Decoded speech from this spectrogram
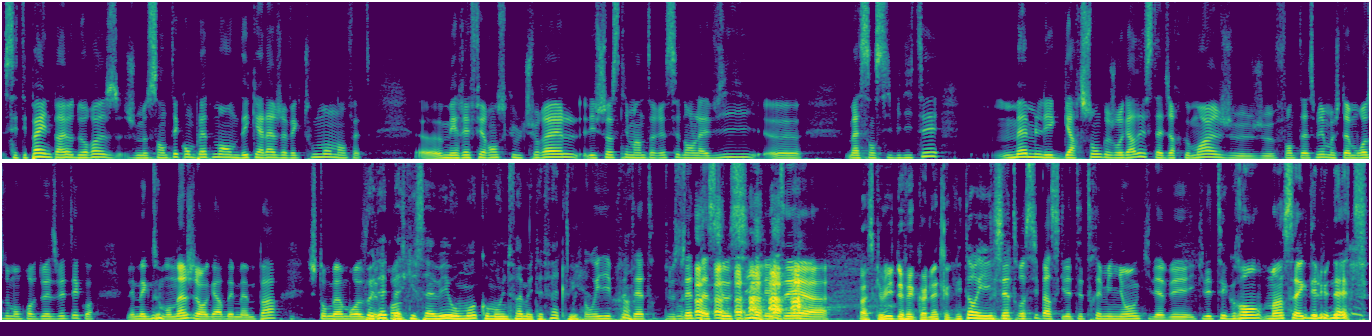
c'était pas une période heureuse. Je me sentais complètement en décalage avec tout le monde en fait. Euh, mes références culturelles, les choses qui m'intéressaient dans la vie, euh, ma sensibilité, même les garçons que je regardais, c'est-à-dire que moi, je, je fantasmais, moi j'étais amoureuse de mon prof de SVT quoi. Les mecs de mon âge, je les regardais même pas. Je tombais amoureuse Peut-être parce qu'il savait au moins comment une femme était faite, lui. Oui, peut-être, peut-être parce que aussi il était, euh, Parce que lui devait connaître le clitoris. peut-être aussi parce qu'il était très mignon, qu'il avait, qu'il était grand, mince avec des lunettes.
